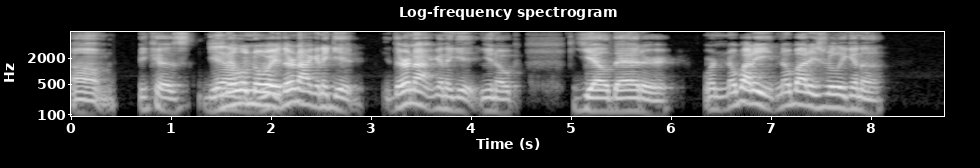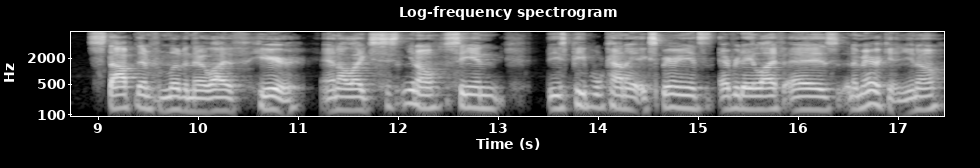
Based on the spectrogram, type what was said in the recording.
um, because Yeah, in Illinois they're not gonna get they're not gonna get you know yelled at or where nobody nobody's really gonna stop them from living their life here and I like you know seeing these people kind of experience everyday life as an American you know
